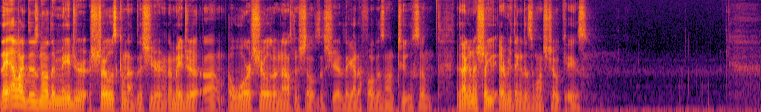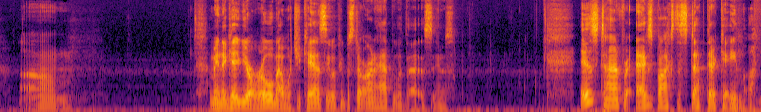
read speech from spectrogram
they act like there's no other major shows coming out this year, a major um, award shows or announcement shows this year. They got to focus on too. So they're not going to show you everything in this one showcase. Um, I mean, they gave you a roadmap what you can see, but people still aren't happy with that. It seems. It's time for Xbox to step their game up.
